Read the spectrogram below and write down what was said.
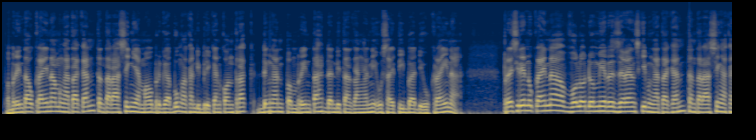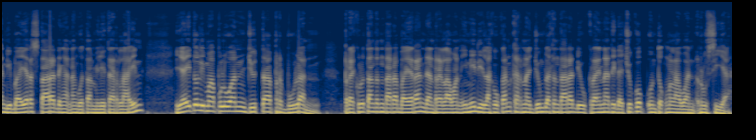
Pemerintah Ukraina mengatakan tentara asing yang mau bergabung akan diberikan kontrak dengan pemerintah dan ditantangani usai tiba di Ukraina. Presiden Ukraina Volodymyr Zelensky mengatakan tentara asing akan dibayar setara dengan anggota militer lain, yaitu 50-an juta per bulan. Perekrutan tentara bayaran dan relawan ini dilakukan karena jumlah tentara di Ukraina tidak cukup untuk melawan Rusia.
